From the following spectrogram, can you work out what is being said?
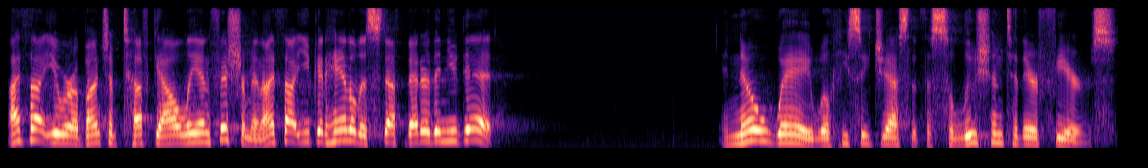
I thought you were a bunch of tough Galilean fishermen. I thought you could handle this stuff better than you did. In no way will he suggest that the solution to their fears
